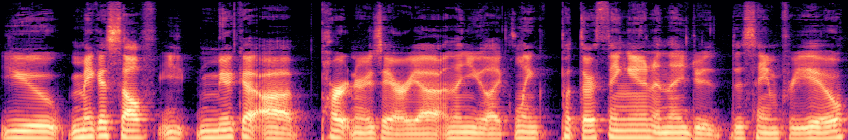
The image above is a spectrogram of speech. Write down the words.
you make a self, you make a partners area, and then you like link, put their thing in, and then you do the same for you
